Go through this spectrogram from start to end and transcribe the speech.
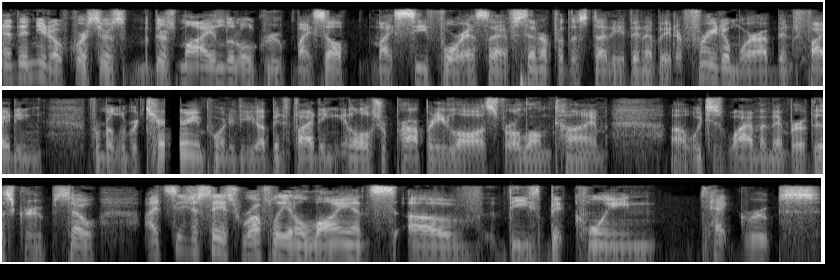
and then, you know, of course, there's there's my little group myself, my C4SIF Center for the Study of Innovative Freedom, where I've been fighting from a libertarian point of view. I've been fighting intellectual property laws for a long time, uh, which is why I'm a member of this group. So I'd say, just say it's roughly an alliance of these Bitcoin tech groups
